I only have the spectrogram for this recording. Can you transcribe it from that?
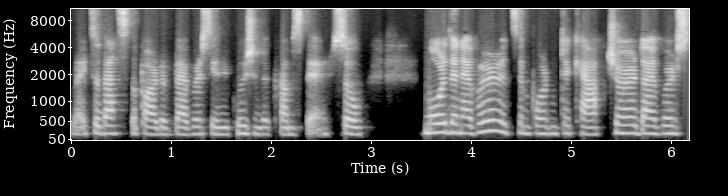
right? So that's the part of diversity and inclusion that comes there. So more than ever, it's important to capture diverse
